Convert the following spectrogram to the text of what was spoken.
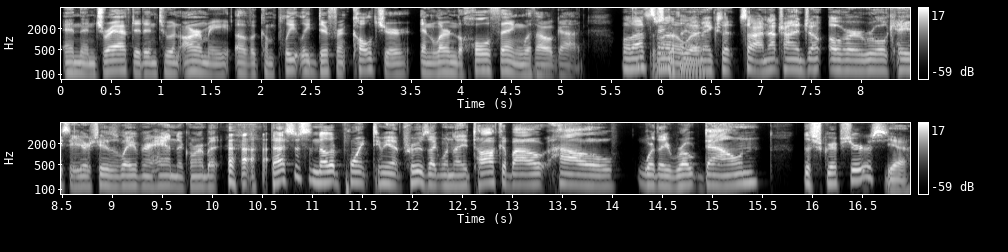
and then drafted into an army of a completely different culture and learn the whole thing without God. Well, that's There's another no thing way. that makes it. Sorry, I'm not trying to jump over rule Casey here. She was waving her hand in the corner, but that's just another point to me that proves like when they talk about how where they wrote down the scriptures, yeah.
